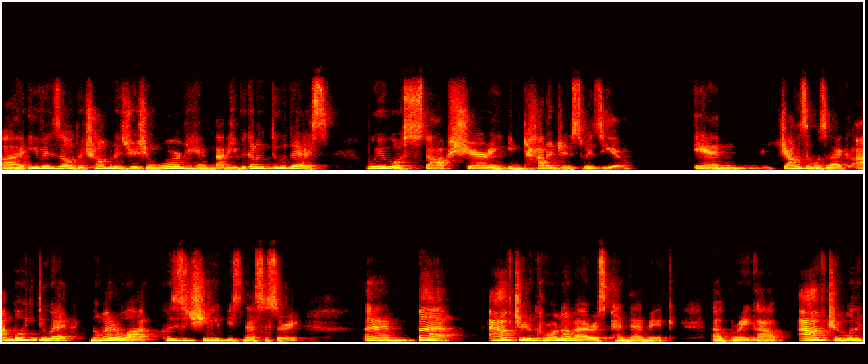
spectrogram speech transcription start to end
uh, even though the Trump administration warned him that if you're gonna do this, we will stop sharing intelligence with you. And Johnson was like, I'm going to do it no matter what, because it's cheap, it's necessary. Um, but after the coronavirus pandemic uh, breakout, after what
